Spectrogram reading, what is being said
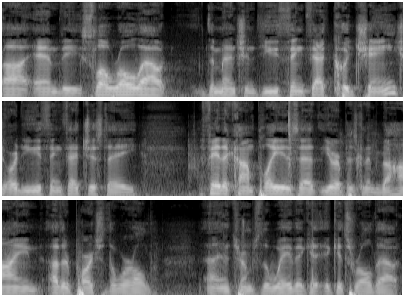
uh, and the slow rollout dimension, do you think that could change, or do you think that just a fait accompli is that Europe is going to be behind other parts of the world uh, in terms of the way that it gets rolled out?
